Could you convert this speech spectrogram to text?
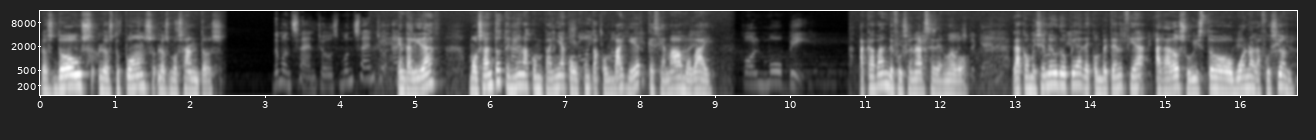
Los Dows, los DuPonts, los Monsantos. En realidad, Monsanto tenía una compañía conjunta con Bayer que se llamaba Mobile. Acaban de fusionarse de nuevo. La Comisión Europea de Competencia ha dado su visto bueno a la fusión.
